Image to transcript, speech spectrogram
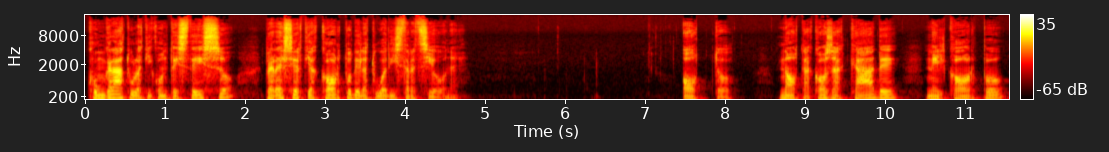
congratulati con te stesso per esserti accorto della tua distrazione. 8. Nota cosa accade nel corpo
